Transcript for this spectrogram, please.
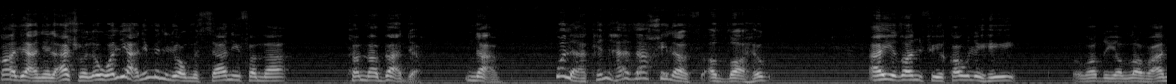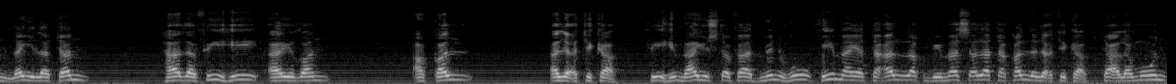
قال يعني العشر الأول يعني من اليوم الثاني فما فما بعده. نعم ولكن هذا خلاف الظاهر. أيضا في قوله رضي الله عنه ليلة هذا فيه أيضا أقل الاعتكاف فيه ما يستفاد منه فيما يتعلق بمسألة أقل الاعتكاف. تعلمون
